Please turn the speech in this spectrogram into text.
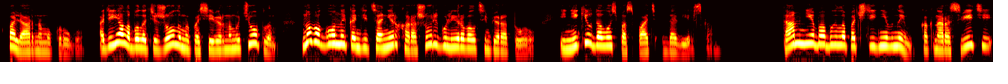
к полярному кругу. Одеяло было тяжелым и по-северному теплым, но вагонный кондиционер хорошо регулировал температуру, и Нике удалось поспать до Вельска. Там небо было почти дневным, как на рассвете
